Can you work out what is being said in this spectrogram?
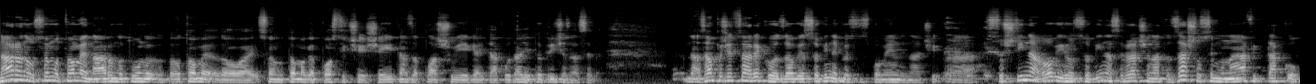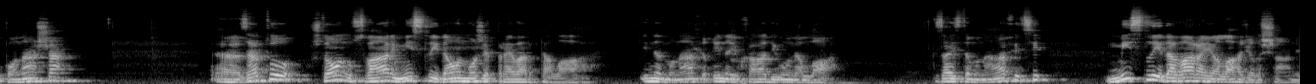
Naravno, u svemu tome, naravno, tu, o tome, ovaj, svemu tome ga postiče šeitan, zaplašuje ga i tako dalje, to je priča za sebe. Na samom početku sam rekao za ove osobine koje ste spomenuli, znači, a, suština ovih osobina se vraća na to, zašto se munafik tako ponaša? A, zato što on u stvari misli da on može prevariti Allaha. Inad munafik, ina juhadi un Allah. Zaista munafici misli da varaju Allaha Đelešanu.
